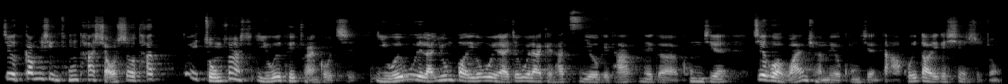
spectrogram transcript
这个刚性从他小时候，他对总算是以为可以喘口气，以为未来拥抱一个未来，就未来给他自由，给他那个空间。结果完全没有空间，打回到一个现实中。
